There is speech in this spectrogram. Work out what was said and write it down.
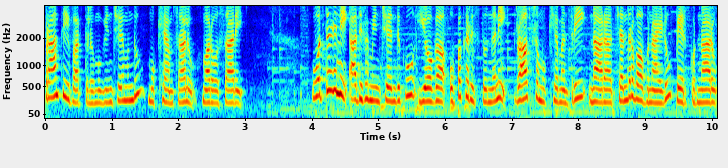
ప్రాంతీయ వార్తలు ముగించే ముందు ముఖ్యాంశాలు మరోసారి. ఒత్తిడిని అధిగమించేందుకు యోగా ఉపకరిస్తుందని రాష్ట్ర ముఖ్యమంత్రి నారా చంద్రబాబు నాయుడు పేర్కొన్నారు.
